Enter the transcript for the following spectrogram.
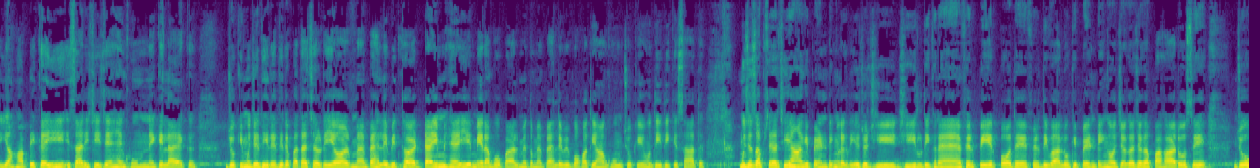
यहाँ पे कई सारी चीज़ें हैं घूमने के लायक, जो कि मुझे धीरे धीरे पता चल रही है और मैं पहले भी थर्ड टाइम है, ये मेरा भोपाल में तो मैं पहले भी बहुत यहाँ घूम चुकी हूँ दीदी के साथ। मुझे सबसे अच्छी यहाँ की पेंटिंग लग रही है जो झील झील दिख रहे हैं, फिर पेड़ पौधे फिर दीवारों की पेंटिंग और जगह जगह पहाड़ों से जो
